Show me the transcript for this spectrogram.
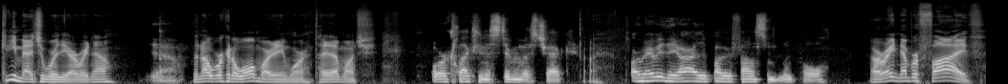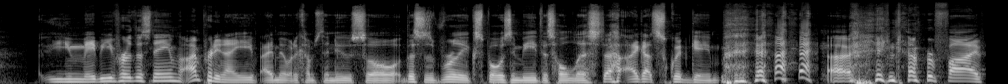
Can you imagine where they are right now? Yeah. They're not working at Walmart anymore, I'll tell you that much. Or collecting a stimulus check. Uh. Or maybe they are. They probably found some loophole. All right, number five. You maybe you've heard this name. I'm pretty naive, I admit, when it comes to news. So this is really exposing me. This whole list. I got Squid Game. uh, number five,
